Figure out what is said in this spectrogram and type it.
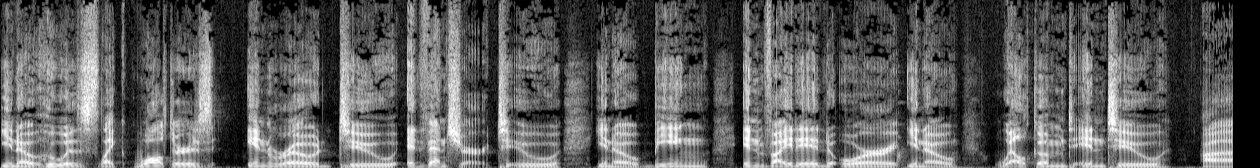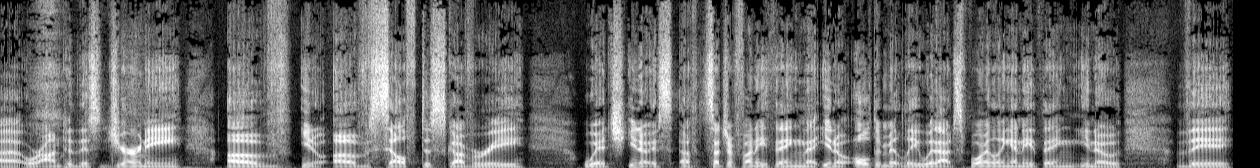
you know, who was like Walter's inroad to adventure, to, you know, being invited or, you know, welcomed into uh, or onto this journey of you know of self discovery, which you know it's a, such a funny thing that you know ultimately without spoiling anything, you know the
